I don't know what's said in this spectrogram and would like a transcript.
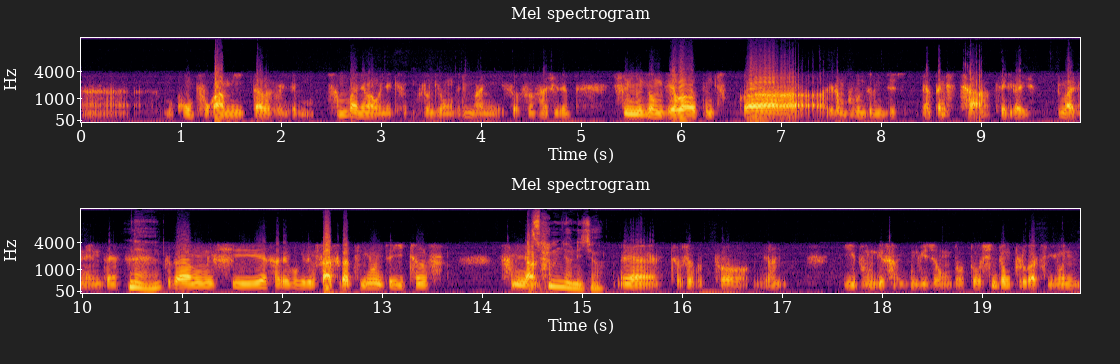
아, 뭐 공포감이 있다 그래서 이제 뭐 선반영하고 이제 그런 경우들이 많이 있어서 사실은 실물 경제와 어떤 주가 이런 부분들은 이제 약간 시차 괴리가 있 마련인데 네. 그 당시에 사례 보게 되면 사스 같은 경우는 이제 2003년 3년이죠. 예 이제 한 2분기 3분기 정도 또 신종플루 같은 경우는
